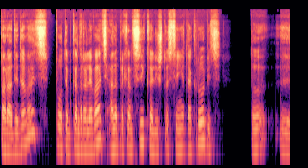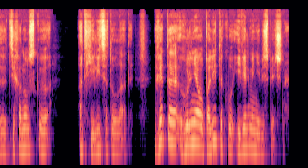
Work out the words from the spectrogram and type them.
парады даваць потым кантраляваць а напрыканцы калі штосьці не так робіць то э, ціхановскую адхіліць это ўлады гэта гульня ў палітыку і вельмі небяспечная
